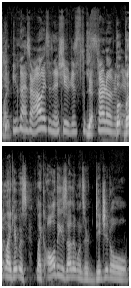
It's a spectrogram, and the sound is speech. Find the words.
Like You guys are always an issue. Just yeah, start over but, there. But like it was like all these other ones are digital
